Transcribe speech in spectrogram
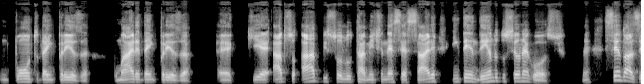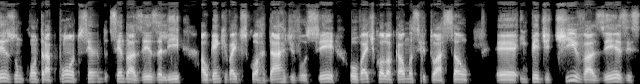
um ponto da empresa, uma área da empresa é, que é abso absolutamente necessária, entendendo do seu negócio. Né? Sendo às vezes um contraponto, sendo, sendo às vezes ali alguém que vai discordar de você ou vai te colocar uma situação é, impeditiva, às vezes,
